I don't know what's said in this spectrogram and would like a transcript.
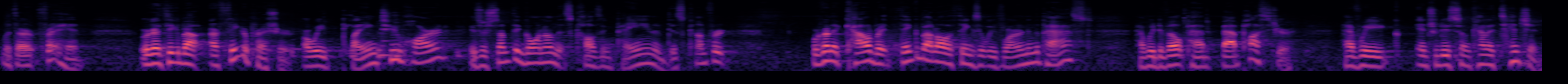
with our fret hand. We're going to think about our finger pressure. Are we playing too hard? Is there something going on that's causing pain or discomfort? We're going to calibrate, think about all the things that we've learned in the past. Have we developed bad posture? Have we introduced some kind of tension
